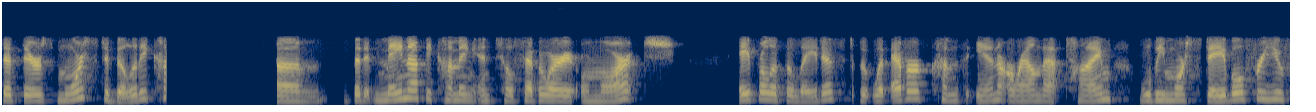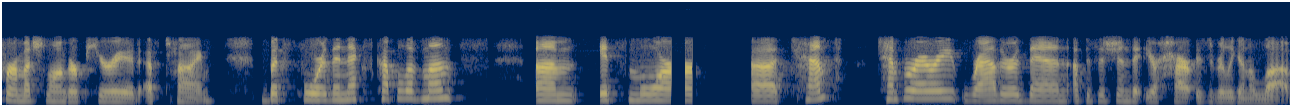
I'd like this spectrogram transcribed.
that there's more stability coming, um, but it may not be coming until February or March. April at the latest, but whatever comes in around that time will be more stable for you for a much longer period of time. But for the next couple of months, um, it's more uh, temp, temporary, rather than a position that your heart is really going to love.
